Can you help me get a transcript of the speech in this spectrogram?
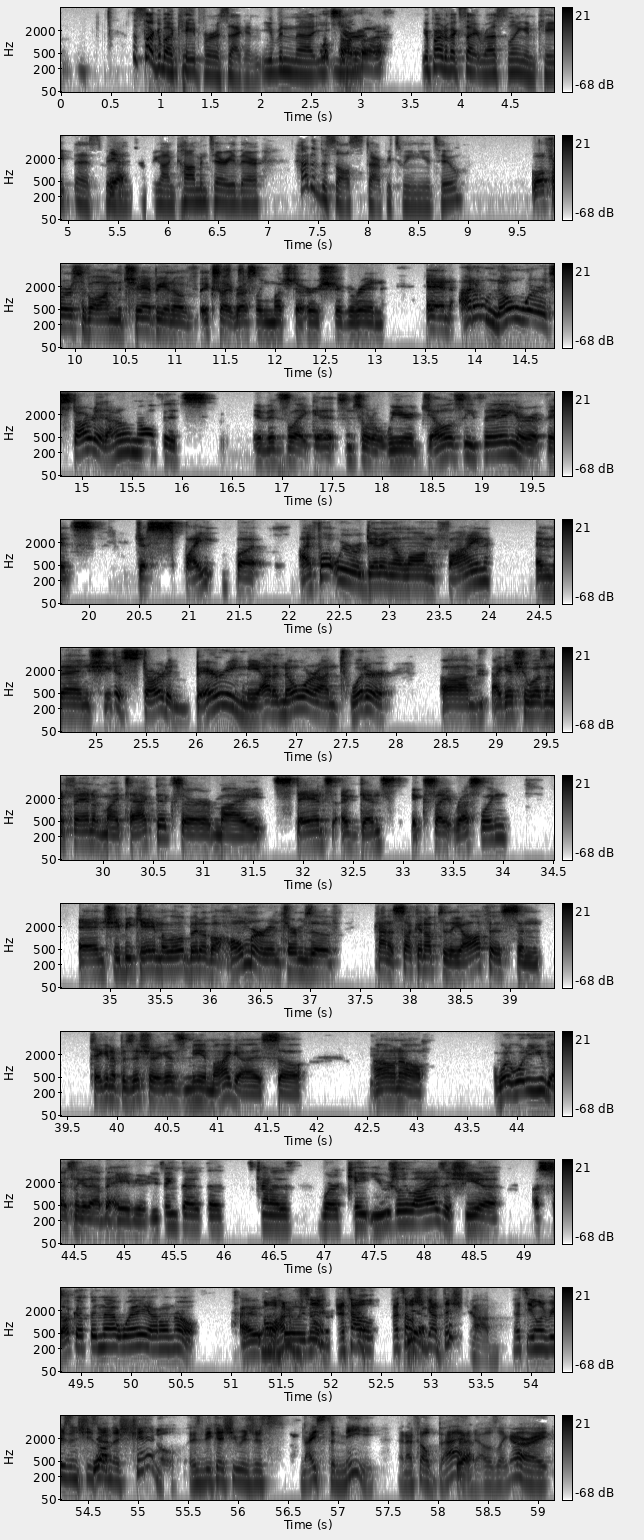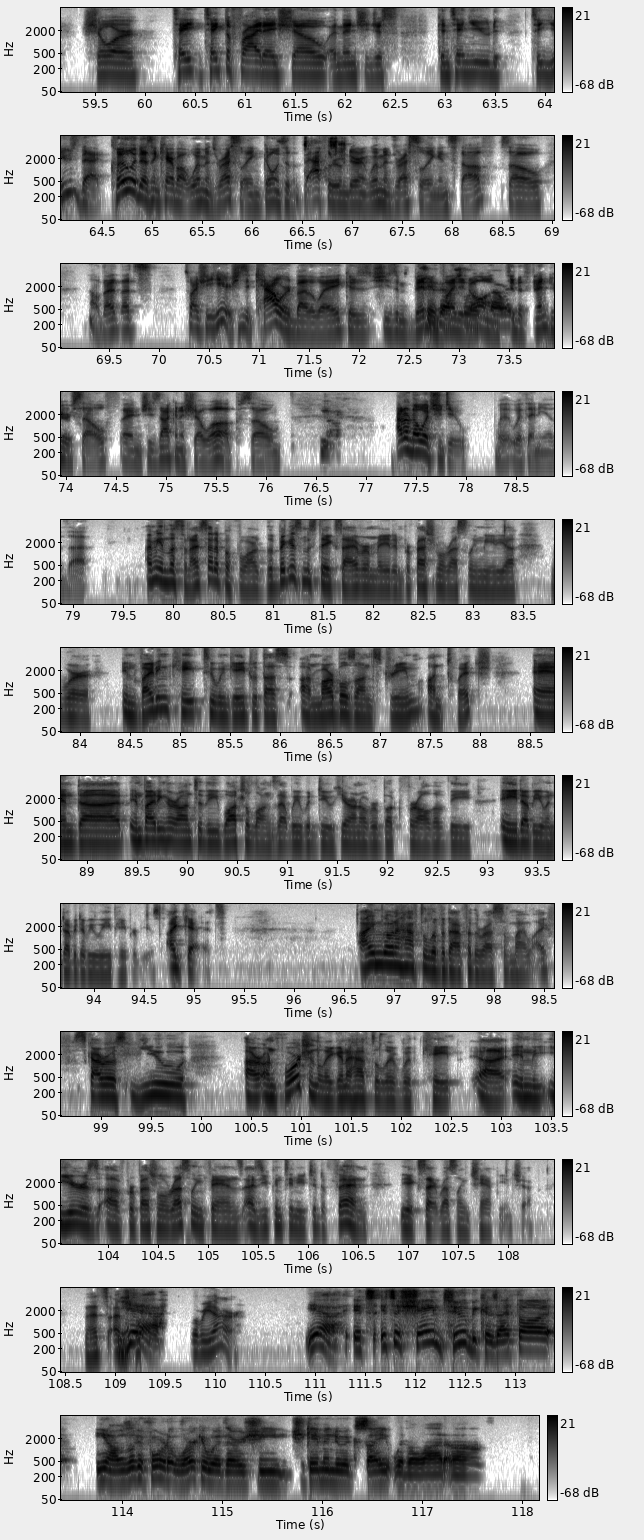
let's talk about Kate for a second. You've been uh, let's you're, talk about her. You're part of Excite Wrestling, and Kate has been yeah. jumping on commentary there. How did this all start between you two? Well, first of all, I'm the champion of Excite Wrestling, much to her chagrin, and I don't know where it started. I don't know if it's if it's like a, some sort of weird jealousy thing or if it's just spite, but I thought we were getting along fine. And then she just started burying me out of nowhere on Twitter. Um, I guess she wasn't a fan of my tactics or my stance against Excite Wrestling. And she became a little bit of a homer in terms of kind of sucking up to the office and taking a position against me and my guys. So I don't know. What, what do you guys think of that behavior? Do you think that that's kind of where Kate usually lies? Is she a, a suck up in that way? I don't know. I, oh, 100 percent. That's how that's how yeah. she got this job. That's the only reason she's yeah. on this channel is because she was just nice to me, and I felt bad. Yeah. I was like, all right, sure, take take the Friday show, and then she just continued to use that. Clearly, doesn't care about women's wrestling, going to the bathroom during women's wrestling and stuff. So, no, that that's that's why she's here. She's a coward, by the way, because she's been she's invited on coward. to defend herself, and she's not going to show up. So, no. I don't know what you do with, with any of that. I mean, listen, I've said it before. The biggest mistakes I ever made in professional wrestling media were inviting Kate to engage with us on Marbles on Stream on Twitch and uh, inviting her onto the watch alongs that we would do here on Overbook for all of the AEW and WWE pay per views. I get it. I'm going to have to live with that for the rest of my life. Skyros, you are unfortunately going to have to live with Kate uh, in the ears of professional wrestling fans as you continue to defend the Excite Wrestling Championship. that's yeah where we are. Yeah, it's it's a shame too because I thought you know I was looking forward to working with her. She she came into Excite with a lot of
